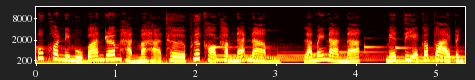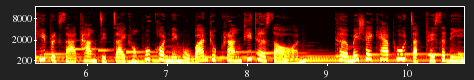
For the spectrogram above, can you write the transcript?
ผู้คนในหมู่บ้านเริ่มหันมาหาเธอเพื่อขอคำแนะนำและไม่นานนัก เมตเตียก็กลายเป็นที่ปรึกษาทางจิตใจของผู้คนในหมู่บ้านทุกครั้งที่เธอสอน เธอไม่ใช่แค่พูดจากทฤษฎี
